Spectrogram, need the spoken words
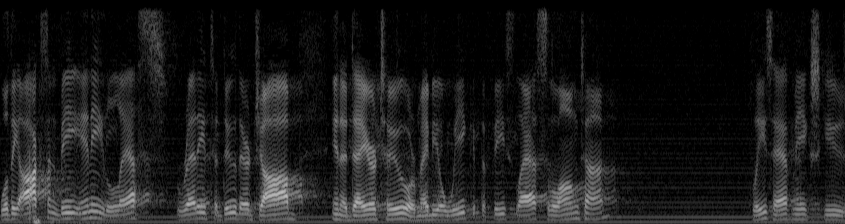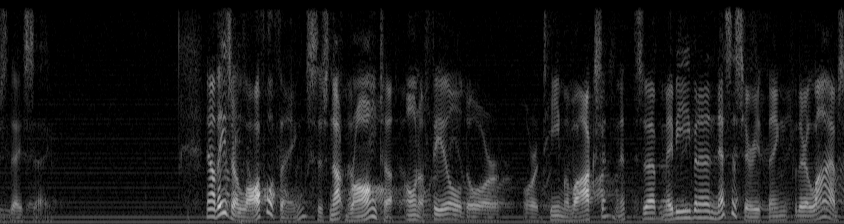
Will the oxen be any less ready to do their job in a day or two or maybe a week if the feast lasts a long time? Please have me excused, they say. Now, these are lawful things. It's not wrong to own a field or or a team of oxen. And it's uh, maybe even a necessary thing for their lives.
